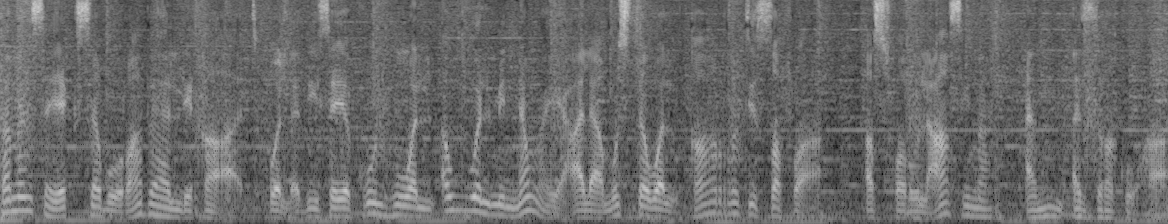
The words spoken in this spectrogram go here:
فمن سيكسب رابع اللقاءات والذي سيكون هو الأول من نوعه على مستوى القارة الصفراء. أصفر العاصمة أم أزرقها؟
